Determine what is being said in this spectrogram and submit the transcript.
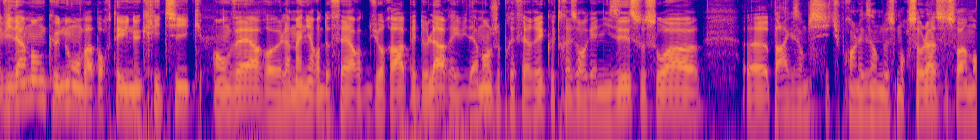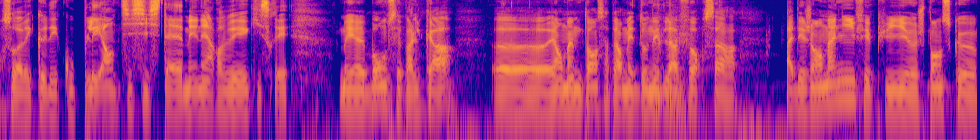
Évidemment que nous, on va porter une critique envers euh, la manière de faire du rap et de l'art. Évidemment, je préférerais que très organisé, ce soit, euh, par exemple, si tu prends l'exemple de ce morceau-là, ce soit un morceau avec que des couplets anti-système, énervés, qui seraient. Mais euh, bon, c'est pas le cas. et en même temps, ça permet de donner de la force à, à des gens en manif. Et puis, je pense que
